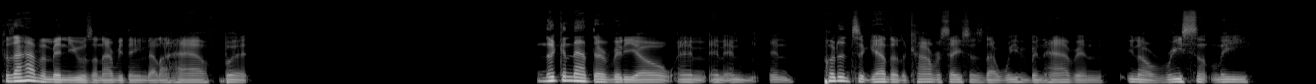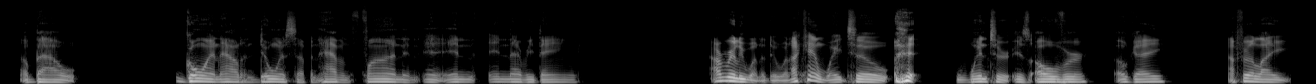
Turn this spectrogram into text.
because I haven't been using everything that I have, but looking at their video and and and and putting together the conversations that we've been having, you know, recently about going out and doing stuff and having fun and and and, and everything. I really want to do it. I can't wait till winter is over. Okay. I feel like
